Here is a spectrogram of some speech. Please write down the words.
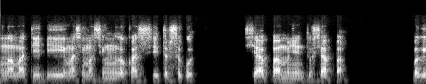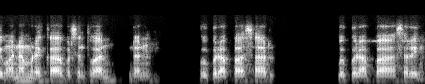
mengamati di masing-masing lokasi tersebut. Siapa menyentuh siapa, bagaimana mereka bersentuhan, dan beberapa beberapa sering.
